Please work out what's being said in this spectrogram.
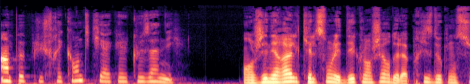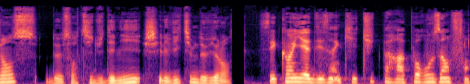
un peu plus fréquente qu'il y a quelques années. En général, quels sont les déclencheurs de la prise de conscience de sortie du déni chez les victimes de violences? C'est quand il y a des inquiétudes par rapport aux enfants.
